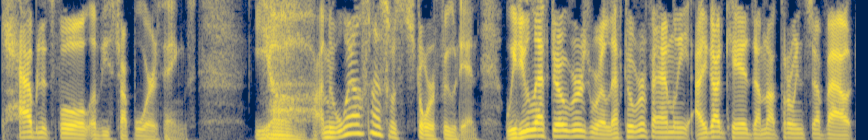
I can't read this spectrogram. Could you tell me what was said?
cabinets full of these Tupperware things. Yeah, I mean, what else am I supposed to store food in? We do leftovers. We're a leftover family. I got kids. I'm not throwing stuff out.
